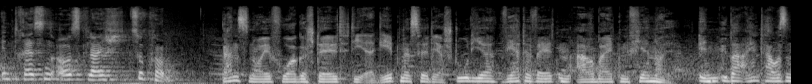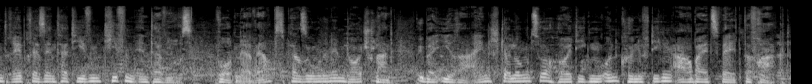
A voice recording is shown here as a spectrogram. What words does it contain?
Interessenausgleich zu kommen. Ganz neu vorgestellt die Ergebnisse der Studie Wertewelten arbeiten 4.0. In über 1000 repräsentativen Tiefeninterviews wurden Erwerbspersonen in Deutschland über ihre Einstellung zur heutigen und künftigen Arbeitswelt befragt.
